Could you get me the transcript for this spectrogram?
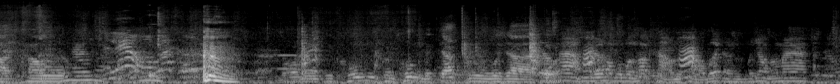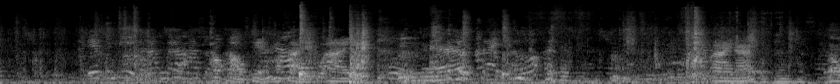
าทเขาแล้วบ่แม่นคือคุ้มคนคุ้มก็จักอยู่ว่าจะเจ้าข้ามเรื่องเขาบ่เบิ่งข้าวขาวหรือขาวเบิร์ดเออบ่ย่องเอามาข้าวขาวแข็งมาใส่กูอายนะอายนะเอ้า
